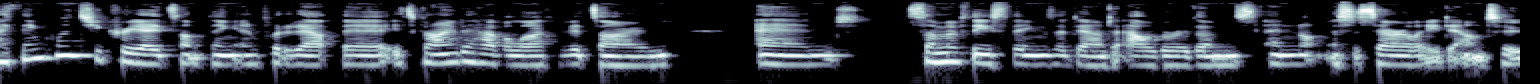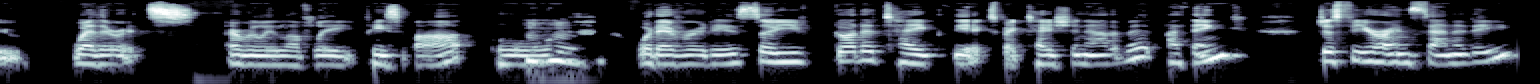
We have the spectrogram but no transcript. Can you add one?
I think once you create something and put it out there, it's going to have a life of its own. And some of these things are down to algorithms and not necessarily down to whether it's a really lovely piece of art or mm-hmm. whatever it is. So you've got to take the expectation out of it, I think, just for your own sanity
